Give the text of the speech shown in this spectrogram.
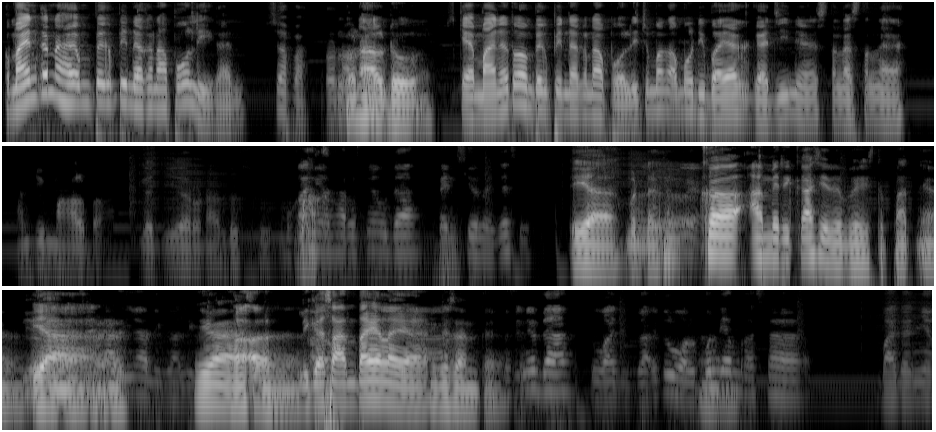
kemarin kan hampir pindah ke Napoli kan. siapa Ronaldo. Skemanya tuh hampir pindah ke Napoli, cuma nggak mau dibayar gajinya setengah-setengah. anjing mahal banget gaji Ronaldo bukan yang harusnya udah pensiun aja sih Iya, benar. Iya. Ke Amerika sih lebih tepatnya. Iya. Iya. Heeh, sebenarnya. Liga santai lah ya. Liga santai. Maksudnya udah tua juga itu walaupun dia merasa badannya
